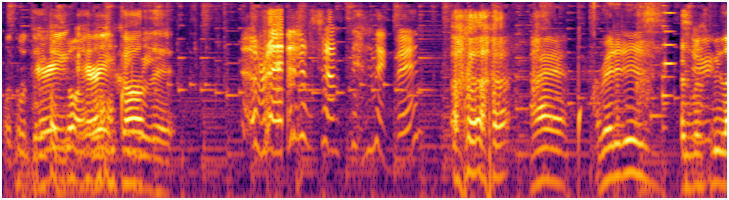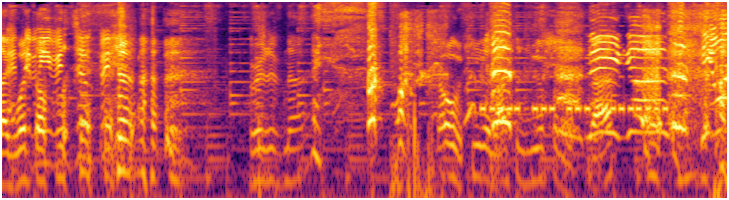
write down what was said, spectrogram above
What, what, Harry, what's going Harry on? called it. Red jumped in the vent? Alright, Reddit is. It must be like, I what didn't the even fuck? jump in. Reddit not. No, shoot it out from you from the There sky. you go! He won!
